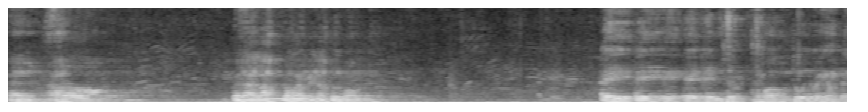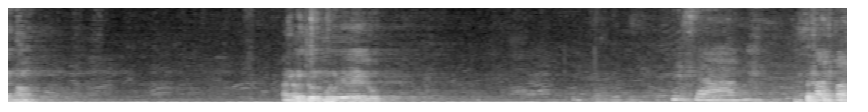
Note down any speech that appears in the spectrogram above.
เออเอาสองเวลารับรางวัลไปรับตัวรองเลยไอ้ไอ้ไอ้ไอ้ไอ้นี่เฉพาะของจูนใช่ไหมครับอาจารย์ครับอ่าน้องจูนพูดได้เลยลูกสิบสาม ต่อต่อ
